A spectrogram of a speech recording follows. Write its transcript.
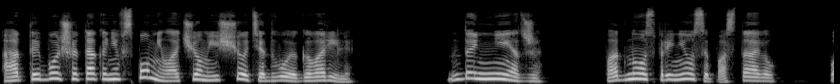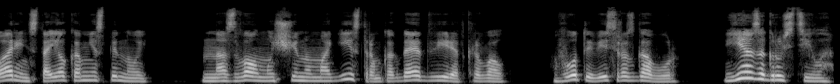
а ты больше так и не вспомнил, о чем еще те двое говорили?» «Да нет же. Поднос принес и поставил. Парень стоял ко мне спиной. Назвал мужчину магистром, когда я дверь открывал. Вот и весь разговор. Я загрустила.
